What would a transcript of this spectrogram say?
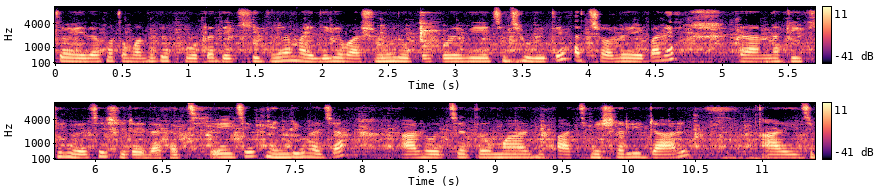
তো এই দেখো তোমাদেরকে পুরোটা দেখিয়ে দিলাম। এইদিকে বাসনগুলো উপর করে দিয়েছি ঝুড়িতে। আর চলো এবারে রান্না কী কী হয়েছে সেটাই দেখাচ্ছি। এই যে ভেন্ডি ভাজা, আর হচ্ছে তোমার পাঁচমিশালি ডাল, আর এই যে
